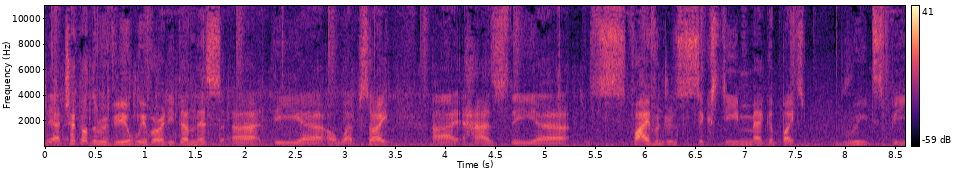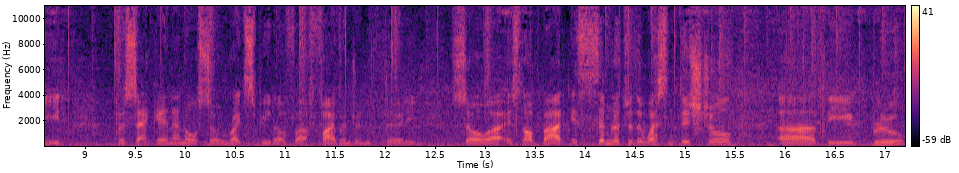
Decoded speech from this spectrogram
yeah, check out the review. We've already done this at the uh, our website. Uh, it has the uh, 560 megabytes read speed per second and also write speed of uh, 530. So uh, it's not bad. It's similar to the Western Digital, uh, the Blue,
